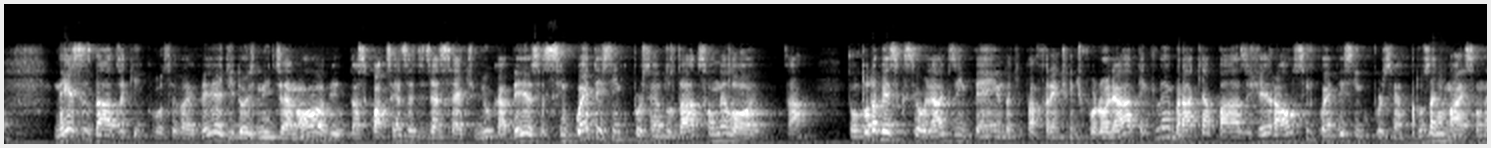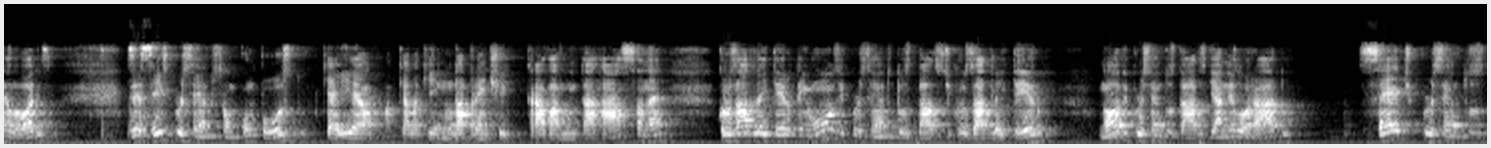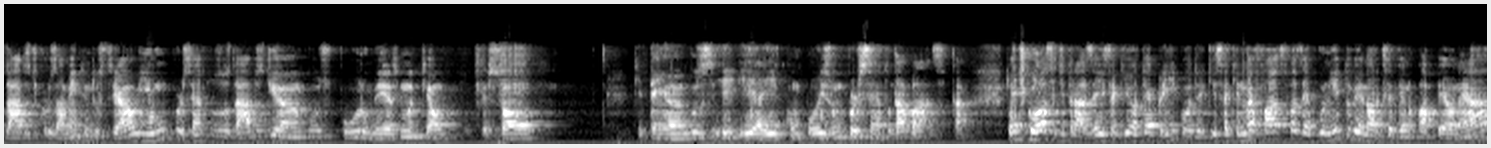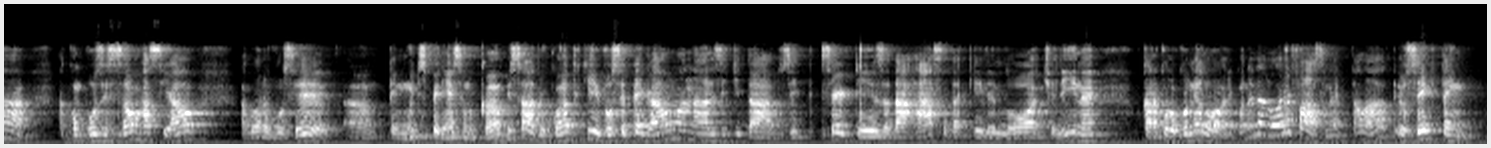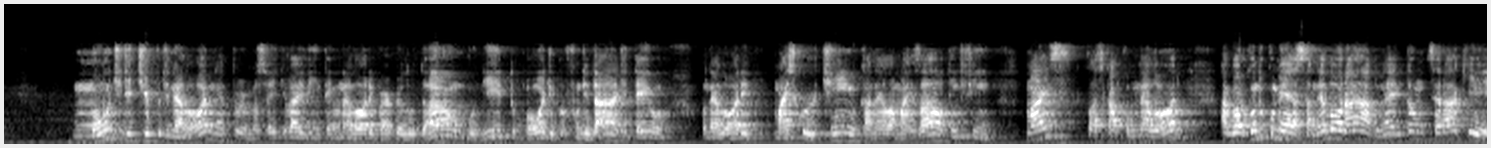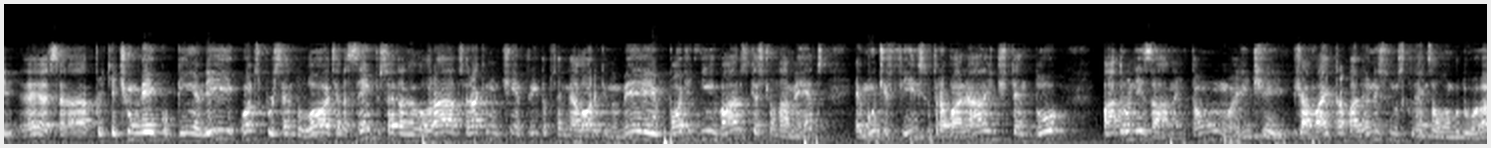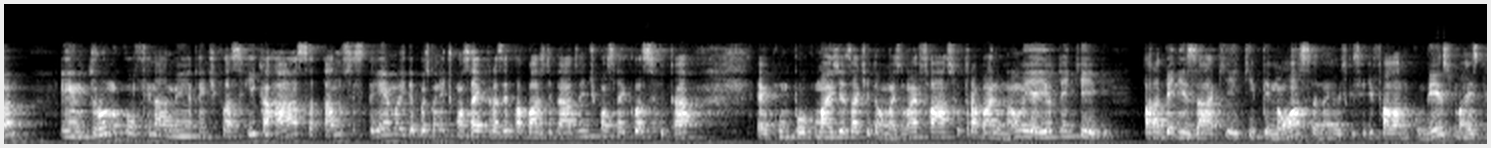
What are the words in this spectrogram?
nesses dados aqui que você vai ver, de 2019, das 417 mil cabeças, 55% dos dados são Nelore, tá? Então, toda vez que você olhar desempenho daqui para frente, a gente for olhar, tem que lembrar que a base geral, 55% dos animais são Nelores, 16% são composto, que aí é aquela que não dá para a gente cravar muita raça, né? Cruzado leiteiro tem 11% dos dados de cruzado leiteiro, 9% dos dados de anelorado, 7% dos dados de cruzamento industrial e 1% dos dados de ambos puro mesmo, que é um pessoal que tem ambos e, e aí compôs 1% da base, tá? Então a gente gosta de trazer isso aqui, eu até brinco, Rodrigo, que isso aqui não é fácil fazer, é bonito ver na hora que você vê no papel, né? Ah, a composição racial, agora você ah, tem muita experiência no campo e sabe o quanto que você pegar uma análise de dados e ter certeza da raça daquele lote ali, né? O cara colocou Nelore. Quando é Nelore é fácil, né? Tá lá, eu sei que tem um monte de tipo de Nelore, né, turma? Eu sei que vai vir, tem o Nelore barbeludão, bonito, boa de profundidade, tem o, o Nelore mais curtinho, canela mais alta, enfim. Mas, classificado como Nelore. Agora, quando começa Nelorado, né, então será que, é, será porque tinha um meio cupim ali, quantos por cento do lote, era 100% Nelorado, será que não tinha 30% Nelore aqui no meio? Pode vir vários questionamentos, é muito difícil trabalhar, a gente tentou padronizar, né? Então, a gente já vai trabalhando isso nos clientes ao longo do ano, entrou no confinamento, a gente classifica a raça, está no sistema, e depois quando a gente consegue trazer para a base de dados, a gente consegue classificar é, com um pouco mais de exatidão. Mas não é fácil o trabalho não, e aí eu tenho que parabenizar aqui a equipe nossa, né? Eu esqueci de falar no começo, mas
